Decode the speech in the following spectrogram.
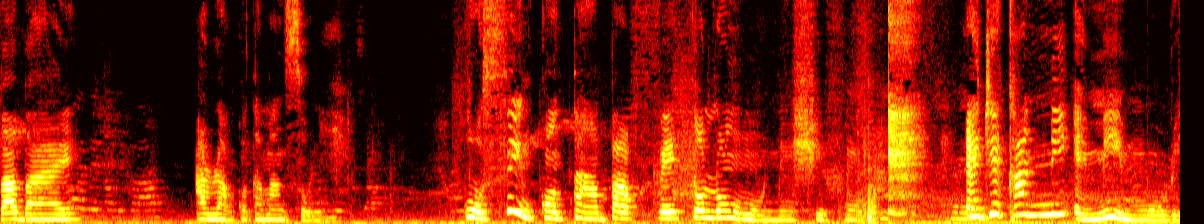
bye bye ara nǹkan tá a máa ń sọ nìyẹn kò sí nǹkan tá a bá fẹ́ tọ́lọ́run ò ní ṣe fún wa ẹ jẹ́ ká ní ẹ̀mí ìmoore.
